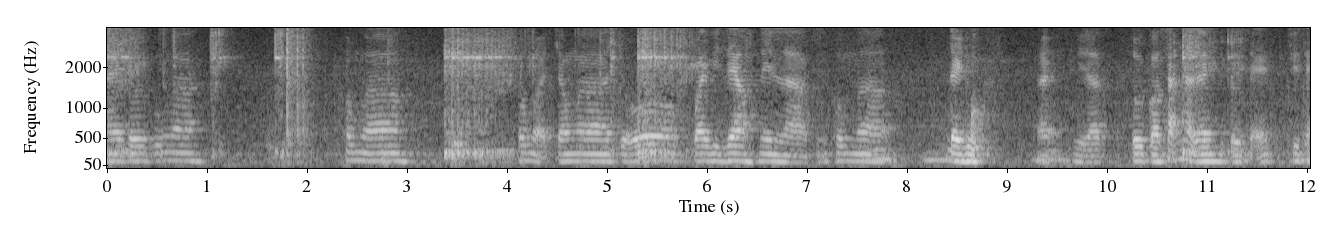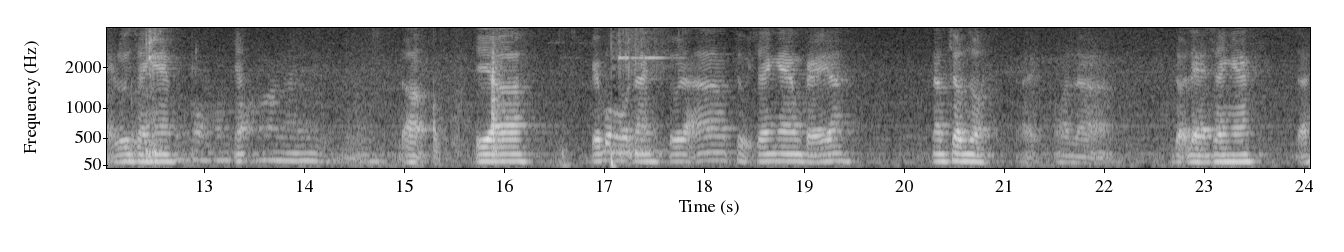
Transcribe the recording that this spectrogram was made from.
nay tôi cũng à, không à, không ở trong chỗ quay video nên là cũng không đầy đủ. Đấy, thì là tôi có sẵn ở đây tôi sẽ chia sẻ luôn cho anh em nhé đó thì cái bộ này tôi đã thử cho anh em cái nam châm rồi. Đấy, còn là gọi đèn cho anh em. Đây.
